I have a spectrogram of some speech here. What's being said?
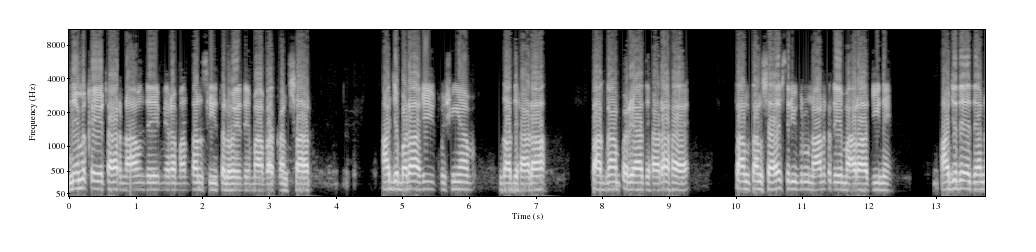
ਨਿਮਕੇ ਕਾਰ ਨਾਮ ਦੇ ਮੇਰਾ ਮਨ ਤਨ ਸੀਤਲ ਹੋਏ ਦੇ ਮਾਂ ਬਾਪ ਅਨਸਾਰ। ਅੱਜ ਬੜਾ ਹੀ ਖੁਸ਼ੀਆਂ ਦਾ ਦਿਹਾੜਾ, ਭਾਗਾਂ ਭਰਿਆ ਦਿਹਾੜਾ ਹੈ। ਧੰਨ ਧੰਨ ਸਾਹਿਬ ਸ੍ਰੀ ਗੁਰੂ ਨਾਨਕ ਦੇਵ ਮਹਾਰਾਜ ਜੀ ਨੇ ਅੱਜ ਦੇ ਦਿਨ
